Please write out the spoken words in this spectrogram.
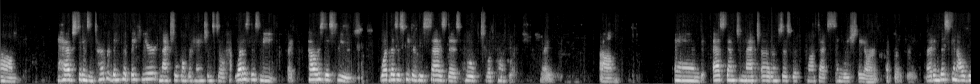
Um, have students interpret the input they hear in actual comprehension. So what does this mean, right? How is this used? What does a speaker who says this hope to accomplish, right? Um, and ask them to match utterances with contexts in which they are appropriate, right? And this can all be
